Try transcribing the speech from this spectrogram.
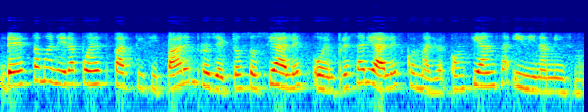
De esta manera puedes participar en proyectos sociales o empresariales con mayor confianza y dinamismo.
